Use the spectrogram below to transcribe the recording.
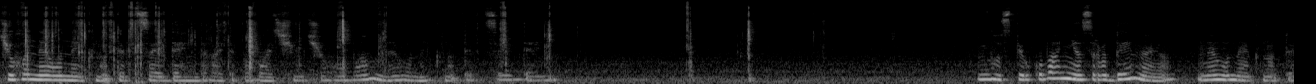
Чого не уникнути в цей день? Давайте побачимо, чого вам не уникнути в цей день. Ну, спілкування з родиною не уникнути,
